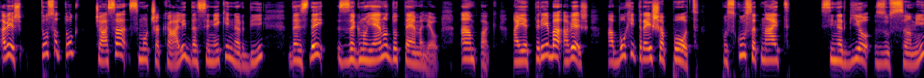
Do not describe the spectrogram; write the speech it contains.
a veš, to so toliko časa smo čakali, da se nekaj naredi, da je zdaj zagnojeno do temeljev. Ampak, a je treba, a veš, a bo hitrejša pot poskusiti najti sinergijo z vsemi,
